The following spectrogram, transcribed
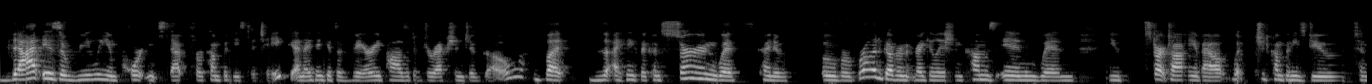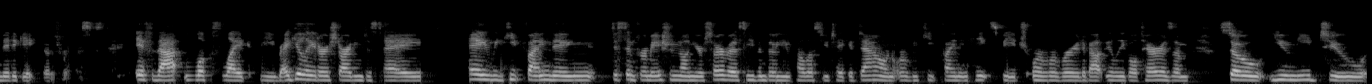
that is a really important step for companies to take. And I think it's a very positive direction to go. But the, I think the concern with kind of over broad government regulation comes in when you start talking about what should companies do to mitigate those risks. If that looks like the regulator starting to say, hey, we keep finding disinformation on your service, even though you tell us you take it down, or we keep finding hate speech, or we're worried about illegal terrorism. So you need to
